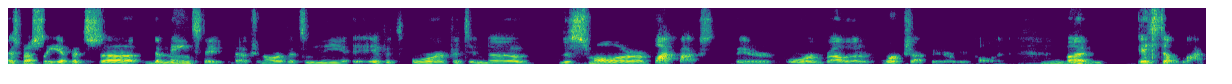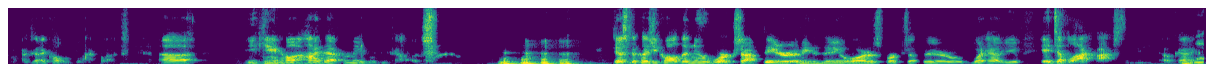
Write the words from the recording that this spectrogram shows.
Especially if it's uh, the main stage production, or if it's in the if it's or if it's in the the smaller black box theater, or rather workshop theater, we call it. Mm-hmm. But it's still black box. I call it black box. Uh, you can't call it hide that from me, in College. just because you call the new workshop theater, I mean the new artist workshop theater or what have you, it's a black box to me. Okay. Black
